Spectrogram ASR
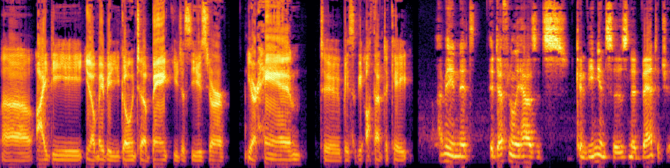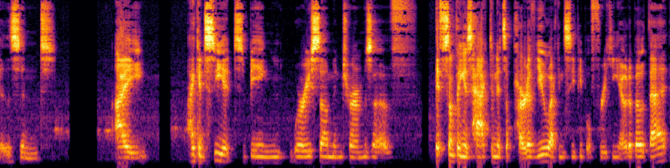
uh, ID. You know, maybe you go into a bank, you just use your your hand to basically authenticate. I mean, it's it definitely has its conveniences and advantages, and I I could see it being worrisome in terms of if something is hacked and it's a part of you. I can see people freaking out about that,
